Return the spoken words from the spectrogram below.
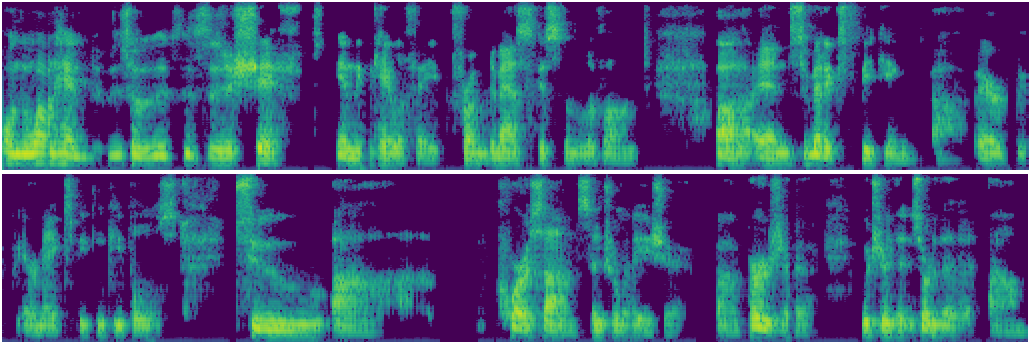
on the one hand, so this is a shift in the caliphate from Damascus and Levant uh, and Semitic speaking, uh, Arabic, Aramaic speaking peoples to uh, Khorasan, Central Asia, uh, Persia, which are the sort of the um,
